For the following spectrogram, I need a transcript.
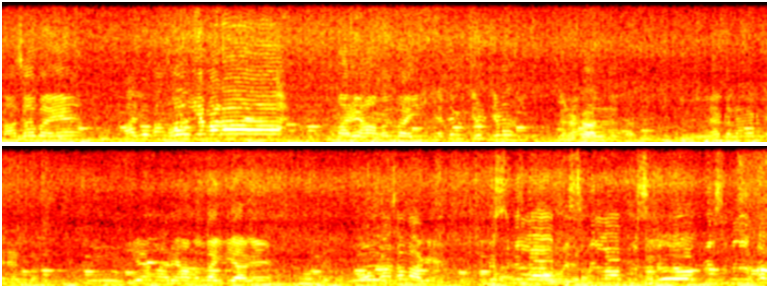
खान साहब आए हैं। आज खान साहब। ये हमारा हमारे हामिद भाई इधर उजड़ कलाकार मैं कलाकार मेरे लोग ये हमारे हामिद भाई भी आ गए हैं। और खान साहब आ गए हैं। बिस्मिल्लाह बिस्मिल्लाह बिस्मिल्लाह बिस्मिल्लाह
